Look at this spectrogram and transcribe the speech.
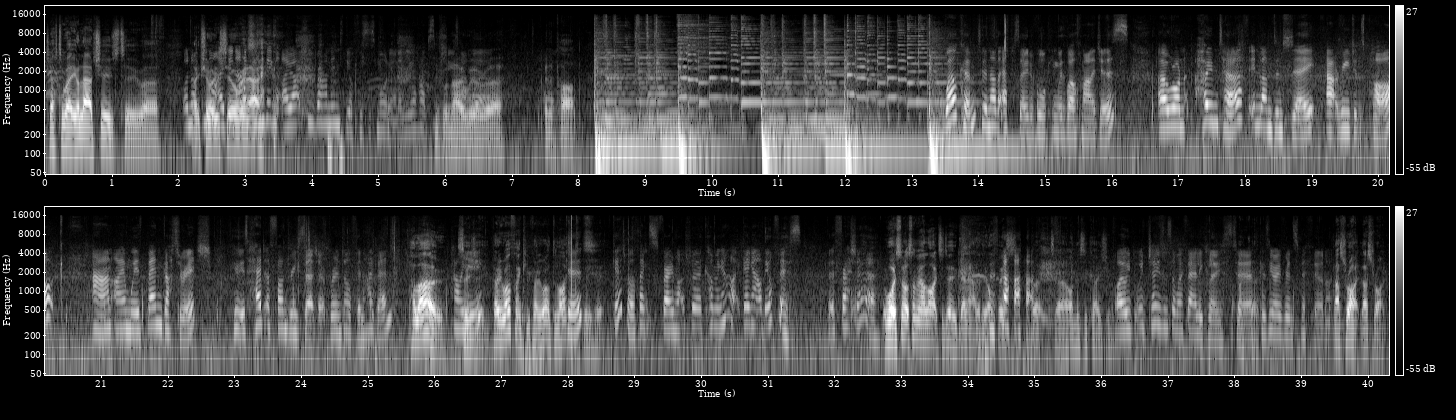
you have to wear your loud shoes to uh, Well, Make sure you sure know, it's I still didn't in actually our- think, I actually ran into the office this morning and I knew I had some people know we're were- uh, in a um, park? Welcome to another episode of Walking with Wealth Managers. Uh, we're on home turf in London today at Regent's Park, and I am with Ben Gutteridge, who is head of fund research at Brewin Dolphin. Hi, Ben. Hello, How are Suzie. you? Very well, thank you. Very well. Delighted Good. to be here. Good. Well, thanks very much for coming out, getting out of the office, bit of fresh air. Well, it's not something I like to do, get out of the office, but uh, on this occasion, Well, we- we've chosen somewhere fairly close to Okay. because you're over in Smithfield. Aren't that's right. That's right.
